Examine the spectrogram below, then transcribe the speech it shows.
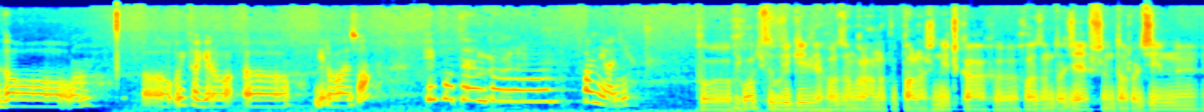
do e, ujka Gierowa, e, Gierowarza i potem do pani Ani. Chłopcy w Wigilię chodzą rano po palażniczkach, e, chodzą do dziewczyn, do rodziny.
